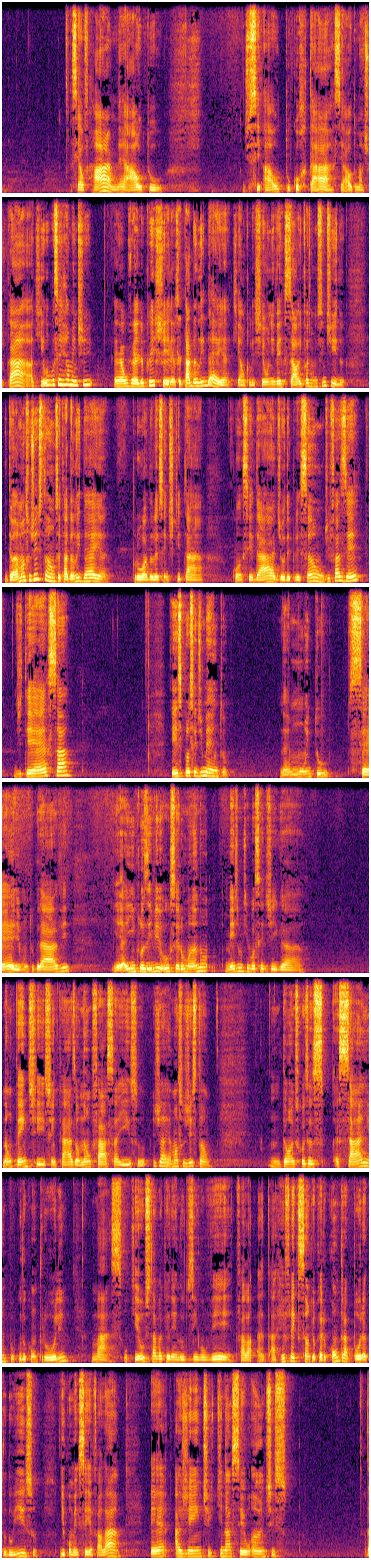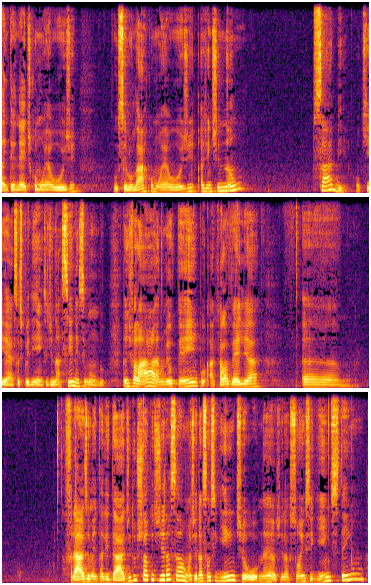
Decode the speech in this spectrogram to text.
self-harm, né, auto de se auto cortar, se auto machucar, aquilo você realmente é o velho clichê, né? Você está dando ideia, que é um clichê universal e que faz muito sentido. Então é uma sugestão, você está dando ideia para o adolescente que está com ansiedade ou depressão de fazer, de ter essa esse procedimento, né? Muito sério, muito grave e aí, inclusive, o ser humano, mesmo que você diga não tente isso em casa ou não faça isso, já é uma sugestão. Então as coisas saem um pouco do controle, mas o que eu estava querendo desenvolver, falar, a reflexão que eu quero contrapor a tudo isso, e comecei a falar, é a gente que nasceu antes da internet como é hoje, o celular como é hoje, a gente não sabe o que é essa experiência de nascer nesse mundo. Então a gente fala, ah, no meu tempo, aquela velha uh, frase ou mentalidade do choque de geração. A geração seguinte, ou né, as gerações seguintes, têm um,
